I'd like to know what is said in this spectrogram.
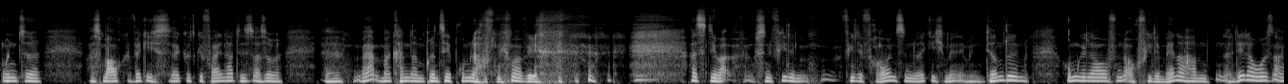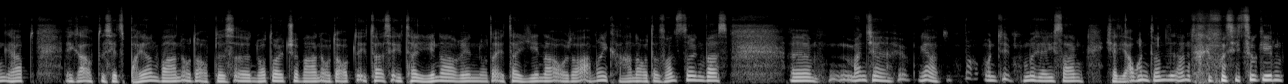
Und äh, was mir auch wirklich sehr gut gefallen hat, ist, also äh, man kann da im Prinzip rumlaufen, wie man will. Also die, sind viele, viele Frauen sind wirklich mit, mit Dirndl rumgelaufen, auch viele Männer haben Lederhosen angehabt, egal ob das jetzt Bayern waren oder ob das äh, Norddeutsche waren oder ob das Italienerinnen oder Italiener oder Amerikaner oder sonst irgendwas. Äh, manche, ja, und ich muss ehrlich sagen, ich hatte ja auch einen Dirndl an, muss ich zugeben.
